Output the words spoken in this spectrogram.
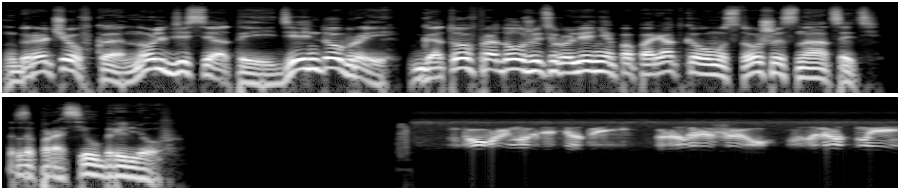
«Грачевка, 010. День добрый. Готов продолжить руление по порядковому 116», – запросил Брилев. «Добрый, 010. Разрешил. Взлетный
